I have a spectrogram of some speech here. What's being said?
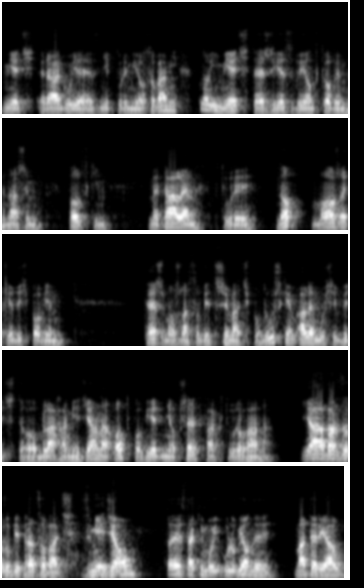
miedź reaguje z niektórymi osobami. No i miedź też jest wyjątkowym naszym polskim metalem, który, no, może kiedyś powiem, też można sobie trzymać pod łóżkiem, ale musi być to blacha miedziana odpowiednio przefakturowana. Ja bardzo lubię pracować z miedzią. To jest taki mój ulubiony materiał.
